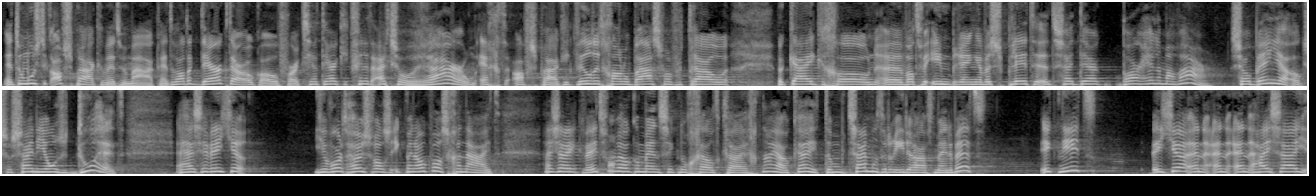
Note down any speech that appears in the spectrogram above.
En toen moest ik afspraken met hem maken. En toen had ik Dirk daar ook over. Ik zei, Dirk, ik vind het eigenlijk zo raar om echt afspraken. Ik wil dit gewoon op basis van vertrouwen. We kijken gewoon uh, wat we inbrengen, we splitten. En toen zei Dirk, Bar, helemaal waar. Zo ben je ook, zo zijn die jongens, doe het. En hij zei, weet je, je wordt heus wel eens... Ik ben ook wel eens genaaid. Hij zei, ik weet van welke mensen ik nog geld krijg. Nou ja, oké, zij moeten er iedere avond mee naar bed. Ik niet. Weet je, en, en, en hij zei,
